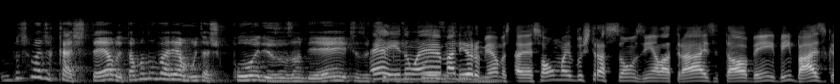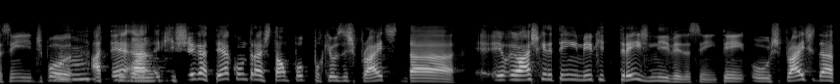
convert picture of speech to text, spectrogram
não vou chamar de castelo e tal, mas não varia muito as cores, os ambientes, o é, tipo e não é maneiro mesmo, sabe? É só uma ilustraçãozinha lá atrás e tal, bem, bem básica, assim, e, tipo, uhum, até a, que chega até a contrastar um pouco, porque os sprites da. Eu, eu acho que ele tem meio que três níveis, assim. Tem o sprite da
